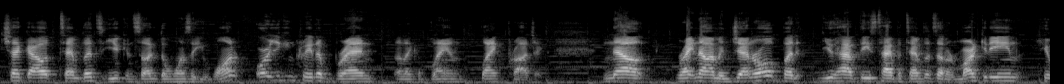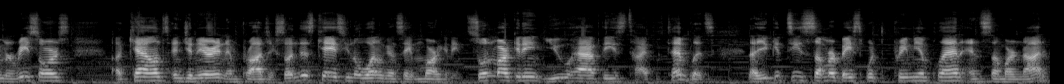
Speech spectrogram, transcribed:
check out templates, you can select the ones that you want or you can create a brand like a blank, blank project. Now, right now I'm in general, but you have these type of templates that are marketing, human resource, accounts, engineering, and projects. So in this case, you know what, I'm gonna say marketing. So in marketing, you have these type of templates. Now you can see some are based with the premium plan and some are not.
